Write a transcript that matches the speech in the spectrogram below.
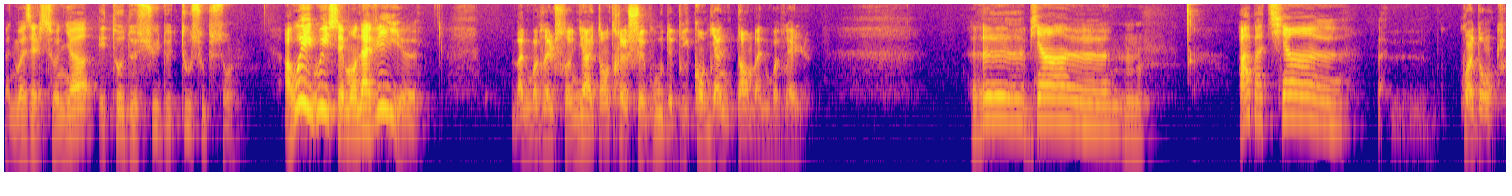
Mademoiselle Sonia est au-dessus de tout soupçon. Ah oui, oui, c'est mon avis. Euh. Mademoiselle Sonia est entrée chez vous depuis combien de temps, mademoiselle? Euh, bien. Euh... Ah bah tiens. Euh. Bah, quoi donc?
